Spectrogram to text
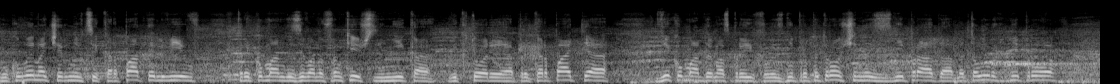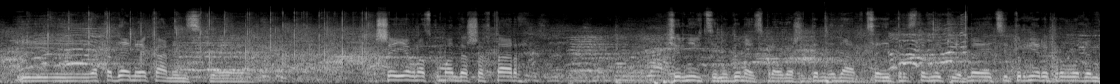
Буковина, Чернівці, Карпати, Львів, три команди з Івано-Франківщини, Ніка, Вікторія, Прикарпаття. Дві команди у нас приїхали з Дніпропетровщини, з Дніпра та Металург Дніпро і Академія Кам'янськ. Ще є у нас команда Шахтар. Чернівці, не Донець, правда, да, це і представники. Ми ці турніри проводимо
